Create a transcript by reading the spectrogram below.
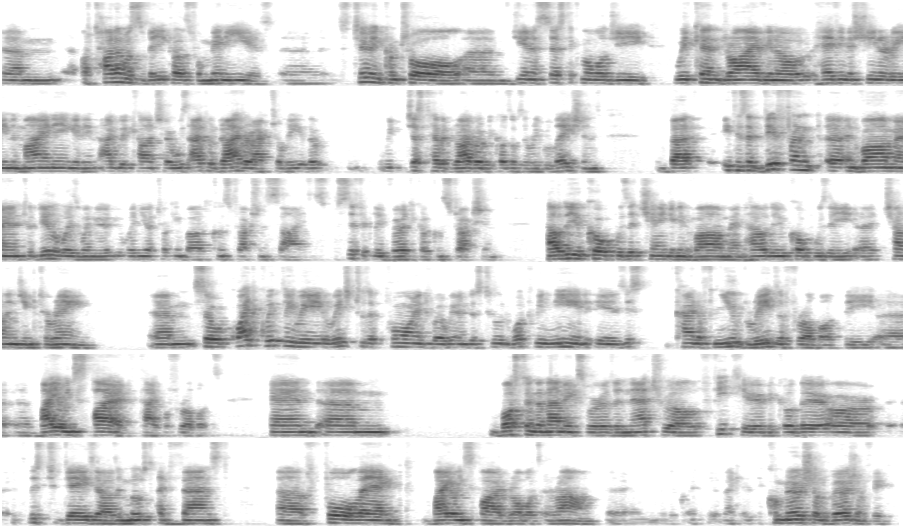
um, autonomous vehicles for many years, uh, steering control, um, GNSS technology. We can drive, you know, heavy machinery in mining and in agriculture without a driver. Actually, the, we just have a driver because of the regulations but it is a different uh, environment to deal with when you when you're talking about construction sites, specifically vertical construction. How do you cope with a changing environment? How do you cope with a uh, challenging terrain? Um, so quite quickly we reached to the point where we understood what we need is this kind of new breeds of robot, the uh, uh bio-inspired type of robots, and um, Boston Dynamics were the natural fit here because there are at least today, they are the most advanced uh, four-legged bio-inspired robots around, uh, like a commercial version of it.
